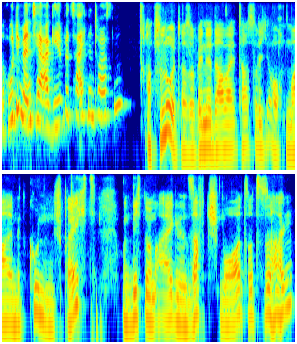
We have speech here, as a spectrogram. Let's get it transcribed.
rudimentär agil bezeichnen, Thorsten? Absolut. Also wenn ihr dabei tatsächlich auch mal mit Kunden sprecht und nicht nur im eigenen Saft schmort sozusagen,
